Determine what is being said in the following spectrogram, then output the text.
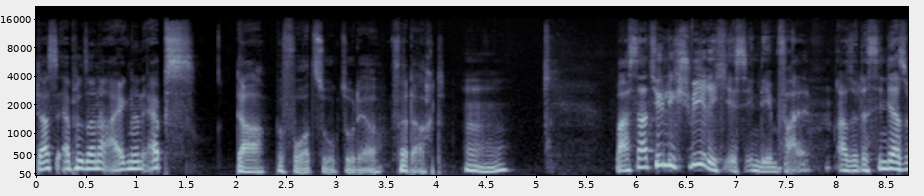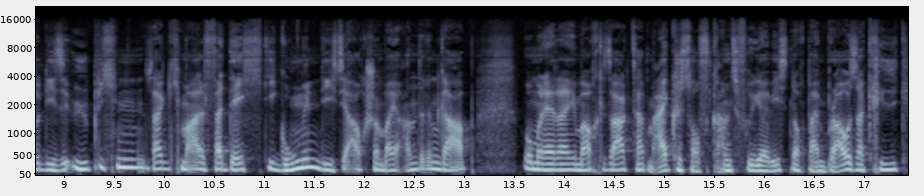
dass Apple seine eigenen Apps da bevorzugt, so der Verdacht. Mhm. Was natürlich schwierig ist in dem Fall. Also das sind ja so diese üblichen, sage ich mal, Verdächtigungen, die es ja auch schon bei anderen gab, wo man ja dann eben auch gesagt hat, Microsoft ganz früher, wisst noch, beim Browserkrieg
